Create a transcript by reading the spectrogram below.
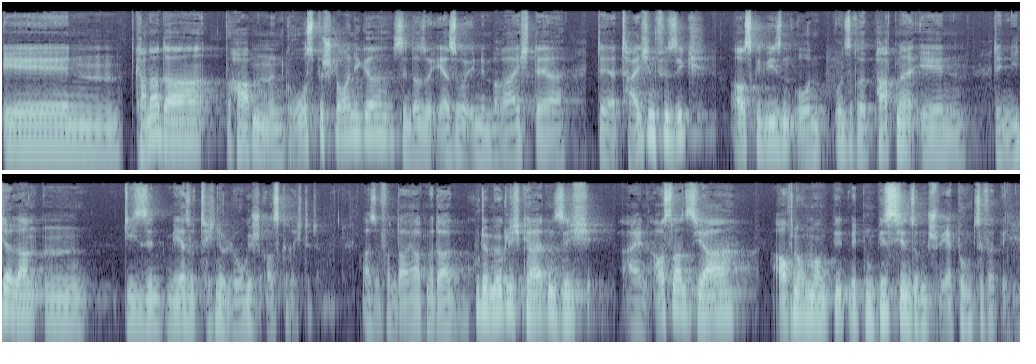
in Kanada haben einen Großbeschleuniger, sind also eher so in dem Bereich der, der Teilchenphysik ausgewiesen und unsere Partner in den Niederlanden, die sind mehr so technologisch ausgerichtet. Also von daher hat man da gute Möglichkeiten, sich ein Auslandsjahr auch nochmal mit ein bisschen so einem Schwerpunkt zu verbinden.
